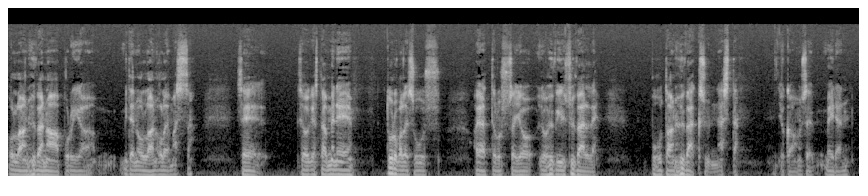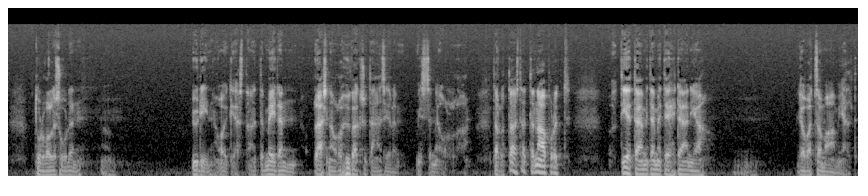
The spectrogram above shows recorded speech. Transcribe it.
ollaan hyvä naapuri ja miten ollaan olemassa. Se se oikeastaan menee turvallisuusajattelussa jo, jo hyvin syvälle. Puhutaan hyväksynnästä, joka on se meidän turvallisuuden ydin oikeastaan, että meidän läsnäolo hyväksytään siellä, missä me ollaan. Tarkoittaa sitä, että naapurit tietää, mitä me tehdään ja, ja ovat samaa mieltä.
